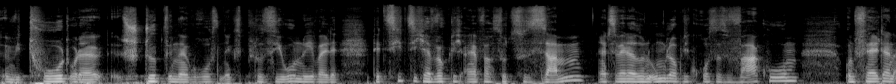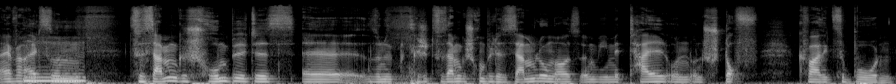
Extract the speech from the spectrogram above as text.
irgendwie tot oder stirbt in einer großen Explosion, nee, weil der, der zieht sich ja wirklich einfach so zusammen, als wäre da so ein unglaublich großes Vakuum und fällt dann einfach als so ein mhm. zusammengeschrumpeltes, äh, so eine zusammengeschrumpelte Sammlung aus irgendwie Metall und, und Stoff quasi zu Boden.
